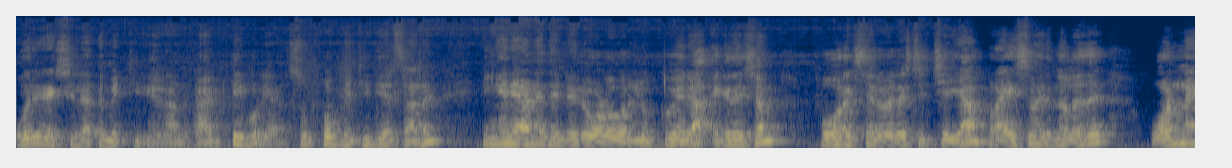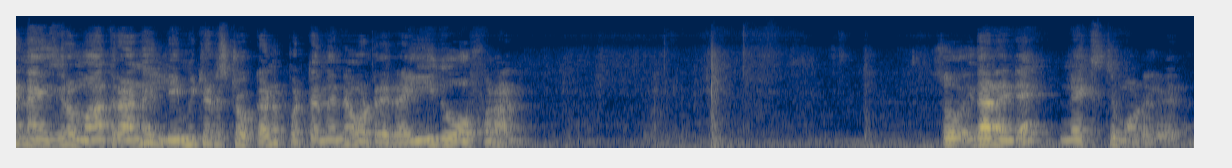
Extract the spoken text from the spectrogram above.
ഒരു രക്ഷയില്ലാത്ത മെറ്റീരിയലാണ് അടിപൊളിയാണ്. സൂപ്പർ മെറ്റീരിയൽസ് ആണ്. ഇങ്ങനെയാണ് ഇതിന്റെ ഒരു ഓൾ ഓവർ ലുക്ക് വരിക. ഏകദേശം ഫോർ എക്സ് വരെ സ്റ്റിച്ച് ചെയ്യാം. പ്രൈസ് വരുന്നുള്ളത് വൺ നയൻ നയൻ സീറോ മാത്രമാണ് ലിമിറ്റഡ് സ്റ്റോക്ക് ആണ് പെട്ടെന്ന് തന്നെ ഓർഡർ ചെയ്യുക ഇത് ഓഫറാണ് സോ ഇതാണ് അതിന്റെ നെക്സ്റ്റ് മോഡൽ വരുന്നത്.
